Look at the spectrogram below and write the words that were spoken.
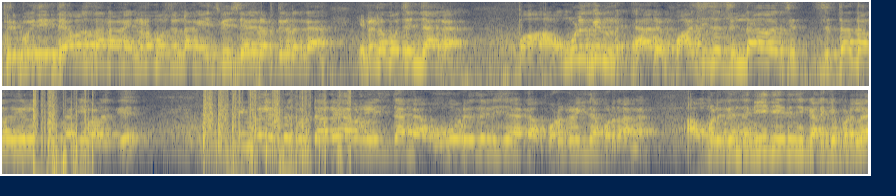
திருப்பதி தேவஸ்தானாங்க என்னென்னமோ சொன்னாங்க. எஸ்பி சேகர் எடுத்துக்கிடுங்க என்னென்னமோ செஞ்சாங்க. பா அவங்களுக்கு யார்? பாசிச சிந்தா சித்- சித்தாந்தவாதிகளுக்கு தனி வழக்கு. முஸ்லீம்கள் என்று சொல்லிட்டாலே அவர்கள் நினைச்சிட்டாங்க. ஒவ்வொரு இதில் நினைச்சாங்க புறக்கணிக்கு தான் படுறாங்க. அவங்களுக்கு இந்த நீதி எரிஞ்சு கலைக்கப்படல.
